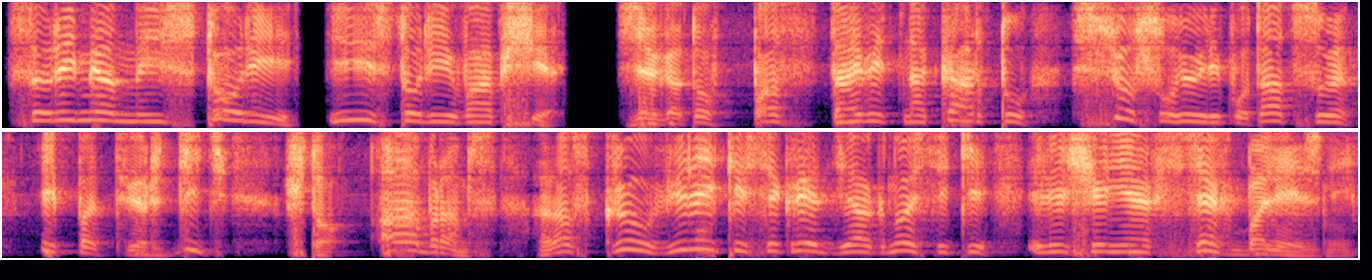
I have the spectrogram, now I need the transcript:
современной истории и истории вообще. Я готов поставить на карту всю свою репутацию и подтвердить, что Абрамс раскрыл великий секрет диагностики и лечения всех болезней.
